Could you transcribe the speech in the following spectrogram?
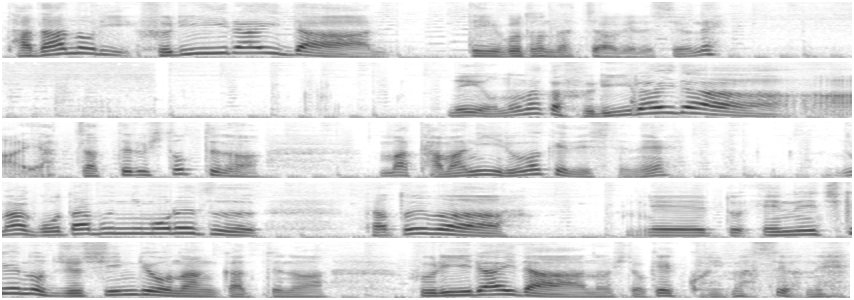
ただ乗りフリーライダーっていうことになっちゃうわけですよね。で世の中フリーライダーやっちゃってる人っていうのはまあたまにいるわけでしてねまあご多分に漏れず例えばえっ、ー、と NHK の受信料なんかっていうのはフリーライダーの人結構いますよね。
